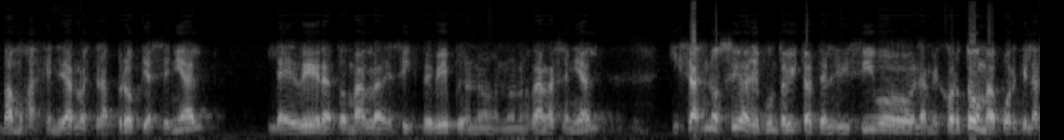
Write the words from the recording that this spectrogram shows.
Vamos a generar nuestra propia señal, la idea era tomarla de TV, pero no, no nos dan la señal. Quizás no sea desde el punto de vista televisivo la mejor toma, porque la,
